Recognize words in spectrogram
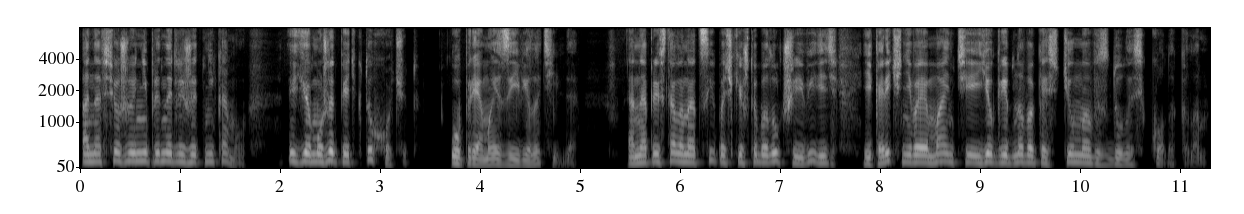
она все же не принадлежит никому. Ее может петь кто хочет. — упрямо заявила Тильда. Она пристала на цыпочки, чтобы лучше видеть, и коричневая мантия ее грибного костюма вздулась колоколом.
